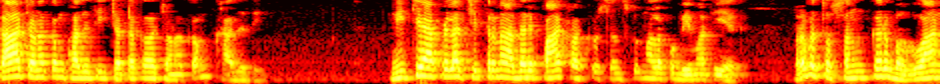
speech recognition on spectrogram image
કા ચણકમ ખાધતી, ચટક ચણકમ ખાદતી નીચે આપેલા ચિત્રના આધારે પાંચ વાક્યો સંસ્કૃતમાં લખો, બેમાંથી એક. બરાબર? તો શંકર ભગવાન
